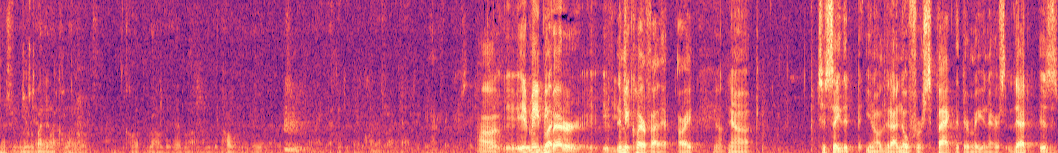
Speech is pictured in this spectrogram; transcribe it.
Yes, from everybody in the club. Club, well, they have a lot of money, they call them the millionaires. I think you better clarify that. Uh, It may be But- better if you... Let me clarify that, all right? Yeah. Now, to say that, you know, that I know for a fact that they're millionaires, that is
